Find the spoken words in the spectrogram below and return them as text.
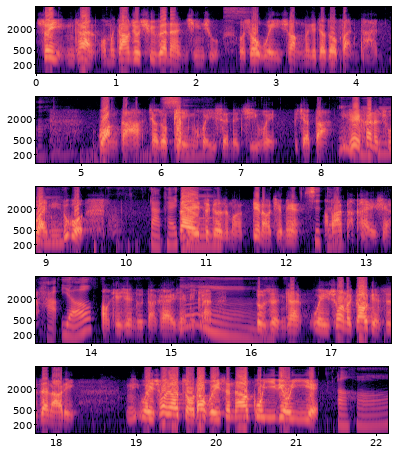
所以你看，我们刚刚就区分的很清楚。我说伟创那个叫做反弹，广达叫做拼回升的机会比较大。你可以看得出来，你如果打开在这个什么电脑前面，是的，把它打开一下。好，有。哦，K 线图打开一下，你看是不是？你看伟创的高点是在哪里？你伟创要走到回升，它要过一六一耶。啊哈，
